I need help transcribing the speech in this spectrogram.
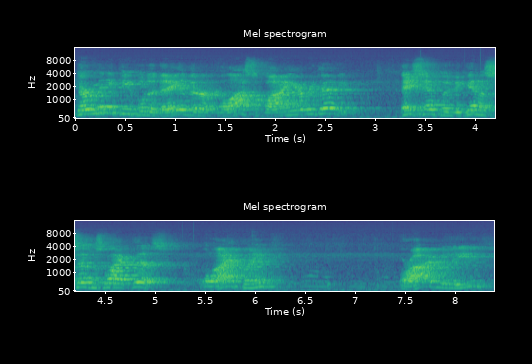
There are many people today that are philosophizing every day. They simply begin a sentence like this. Well, I think, or I believe.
